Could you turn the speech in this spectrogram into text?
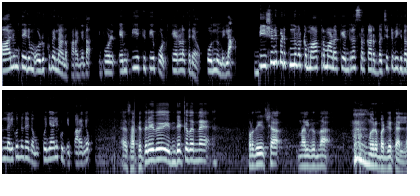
പാലും തേനും ഒഴുക്കുമെന്നാണ് പറഞ്ഞത്. ഇപ്പോൾ എം പിയെ കിട്ടിയപ്പോൾ കേരളത്തിന് ഒന്നുമില്ല. ഭീഷണിപ്പെടുത്തുന്നവർക്ക് മാത്രമാണ് കേന്ദ്ര സർക്കാർ ബജറ്റ് വിഹിതം നൽകുന്നതെന്നും കുഞ്ഞാലിക്കുട്ടി പറഞ്ഞു. സത്യത്തിൽ ഇത് ഇന്ത്യയ്ക്ക് തന്നെ പ്രതീക്ഷ നൽകുന്ന ഒരു ബഡ്ജറ്റല്ല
